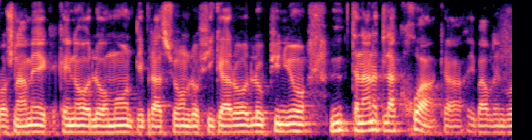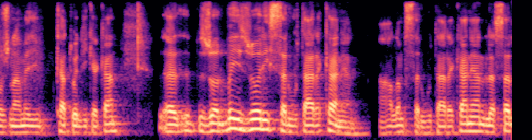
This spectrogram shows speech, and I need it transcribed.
ڕۆژنامەیەک کەکەینەوە لۆمۆند لیبراسیۆن لۆ فیگارۆ لۆ پینیۆ تەنانەت لاکخوا کە ئەی با بڵێن ڕۆژنامەی کاتۆلیکەکان زۆربەی زۆری سەروتارەکانیان عاڵم سەروتارەکانیان لەسەر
